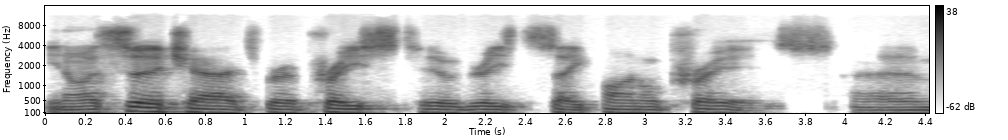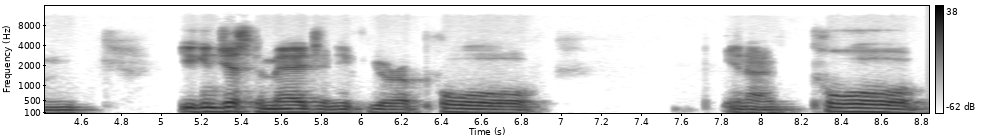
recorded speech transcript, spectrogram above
you know, a surcharge for a priest who agrees to say final prayers. Um, you can just imagine if you're a poor, you know, poor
